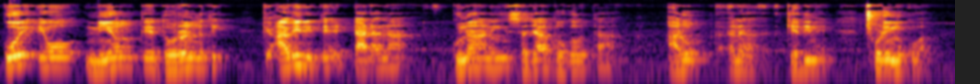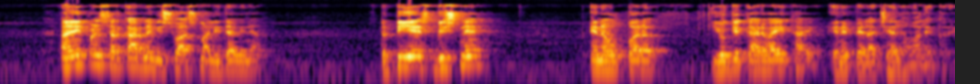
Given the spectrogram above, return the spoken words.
કોઈ એવો નિયમ કે ધોરણ નથી કે આવી રીતે ટાડાના ગુનાની સજા ભોગવતા આરોપ અને કેદીને છોડી મૂકવા. અહીં પણ સરકારને વિશ્વાસમાં લીધા વિના તો ટીએસ બિસ્ટને એના ઉપર યોગ્ય કાર્યવાહી થાય, એને પહેલા જેલ હવાલે કરે.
